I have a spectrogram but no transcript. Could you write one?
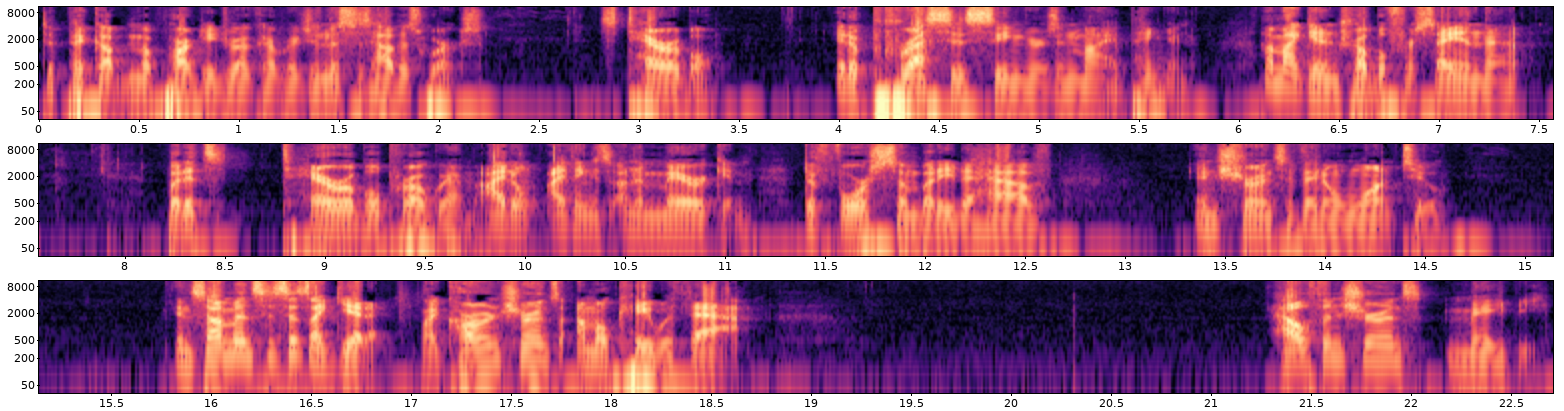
to pick up a Part D drug coverage. And this is how this works it's terrible. It oppresses seniors, in my opinion. I might get in trouble for saying that, but it's terrible program. I don't I think it's un-American to force somebody to have insurance if they don't want to. In some instances I get it. Like car insurance, I'm okay with that. Health insurance, maybe.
